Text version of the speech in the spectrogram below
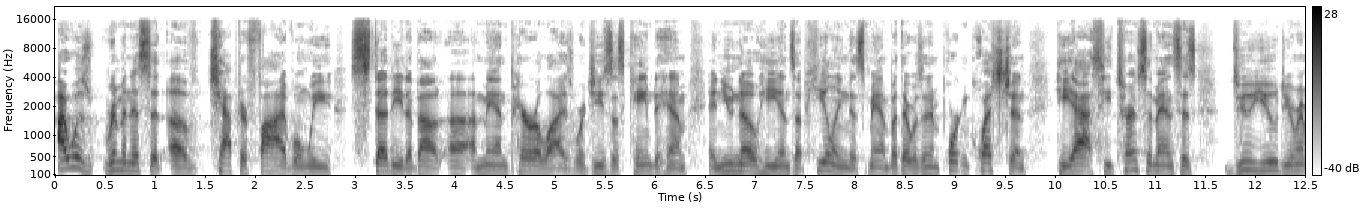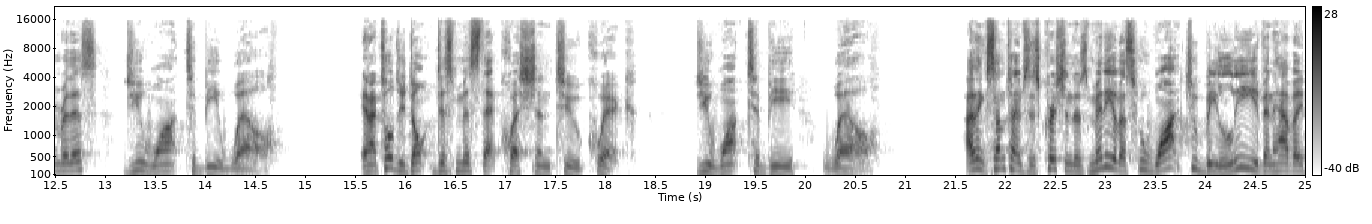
I was reminiscent of chapter 5 when we studied about uh, a man paralyzed where Jesus came to him, and you know he ends up healing this man. But there was an important question he asked. He turns to the man and says, Do you, do you remember this? Do you want to be well? And I told you, don't dismiss that question too quick. Do you want to be well? I think sometimes as Christians, there's many of us who want to believe and have a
